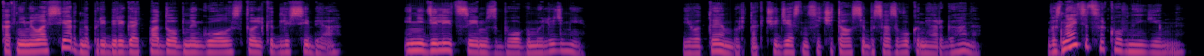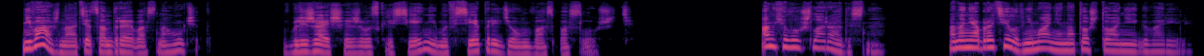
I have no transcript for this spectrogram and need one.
Как немилосердно приберегать подобный голос только для себя и не делиться им с Богом и людьми. Его тембр так чудесно сочетался бы со звуками органа. Вы знаете церковные гимны? Неважно, отец Андрея вас научит. В ближайшее же воскресенье мы все придем вас послушать». Анхела ушла радостная. Она не обратила внимания на то, что о ней говорили.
